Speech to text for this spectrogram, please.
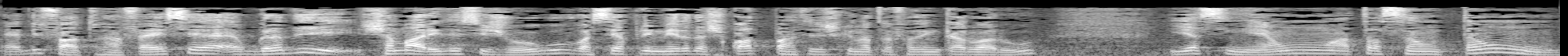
É, de fato, Rafa, esse é o grande chamariz desse jogo, vai ser a primeira das quatro partidas que o Náutico vai fazer em Caruaru. E assim, é uma atração tão.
